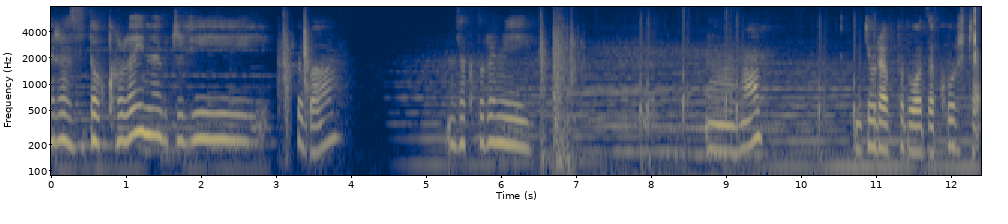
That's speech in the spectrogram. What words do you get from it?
Teraz do kolejnych drzwi. Chyba. za którymi... Aha. Dziura w podłodze, kurczę.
